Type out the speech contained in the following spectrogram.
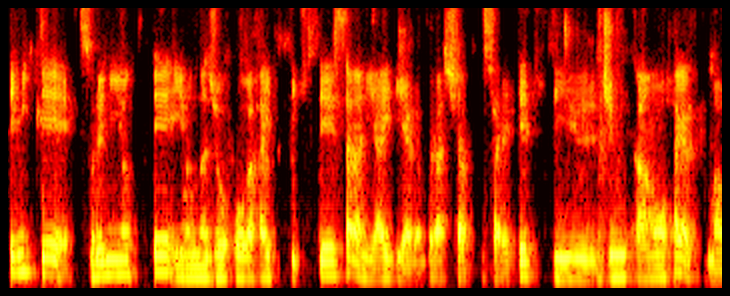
てみてそれによっていろんな情報が入ってきてさらにアイディアがブラッシュアップされてっていう循環を早く回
